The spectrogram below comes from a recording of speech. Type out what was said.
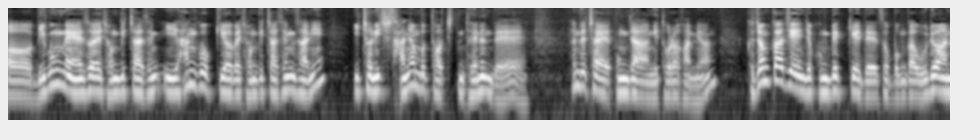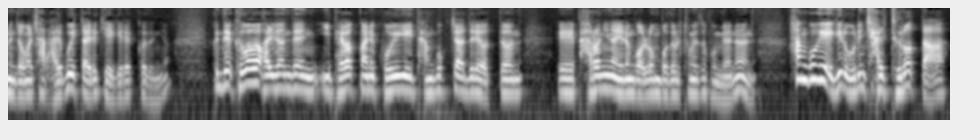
어 미국 내에서의 전기차 생, 이 한국 기업의 전기차 생산이 2024년부터 어쨌든 되는데 현대차의 공장이 돌아가면 그 전까지의 이제 공백기에 대해서 뭔가 우려하는 점을 잘 알고 있다 이렇게 얘기를 했거든요. 근데 그와 관련된 이 백악관의 고위 당국자들의 어떤 예, 발언이나 이런 거 언론 보도를 통해서 보면은 한국의 얘기를 우린 잘 들었다.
